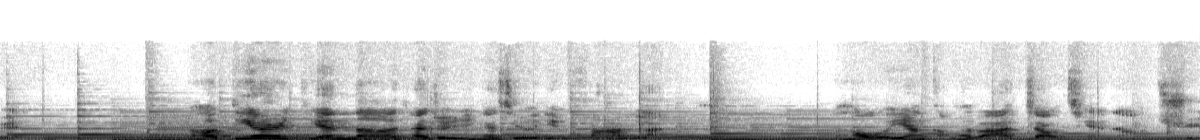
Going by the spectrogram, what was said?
园。然后第二天呢，他就已经开始有点发懒。然后我一样赶快把他叫起来，然后去。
